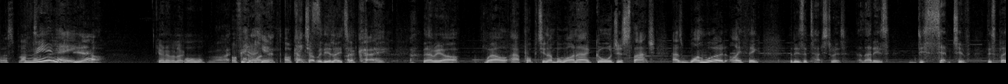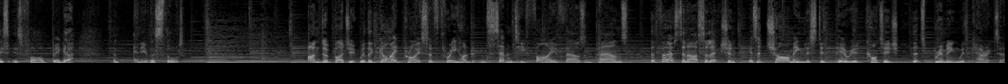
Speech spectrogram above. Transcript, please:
First blood to me. Really? Yeah. Go and have a look. Oh, Right. Off you Thank go. you. I'll catch Thanks. up with you later. Okay. There we are. Well, our property number one, our gorgeous thatch, has one word I think that is attached to it, and that is deceptive. This place is far bigger than any of us thought. Under budget with a guide price of £375,000, the first in our selection is a charming listed period cottage that's brimming with character.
